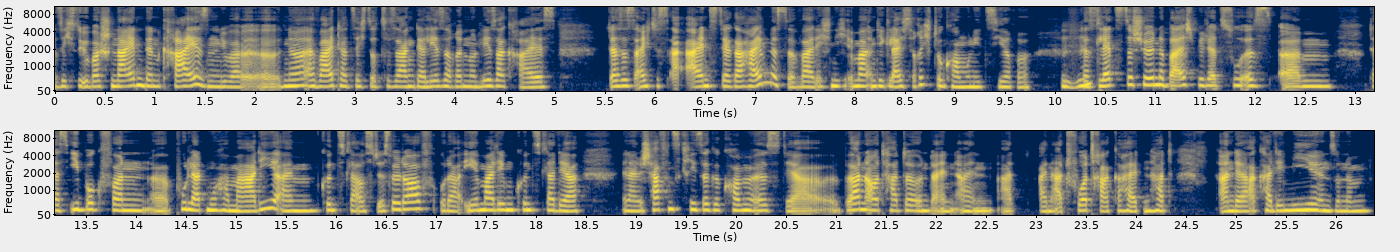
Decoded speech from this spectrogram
sich so überschneidenden Kreisen über, äh, ne, erweitert sich sozusagen der Leserinnen und Leserkreis. Das ist eigentlich das eins der Geheimnisse, weil ich nicht immer in die gleiche Richtung kommuniziere. Mhm. Das letzte schöne Beispiel dazu ist ähm, das E-Book von äh, Pulat Muhammadi, einem Künstler aus Düsseldorf oder ehemaligen Künstler, der in eine Schaffenskrise gekommen ist, der Burnout hatte und ein, ein Art, eine Art Vortrag gehalten hat an der Akademie in so einem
